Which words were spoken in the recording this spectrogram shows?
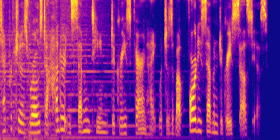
temperatures rose to 117 degrees Fahrenheit, which is about 47 degrees Celsius.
